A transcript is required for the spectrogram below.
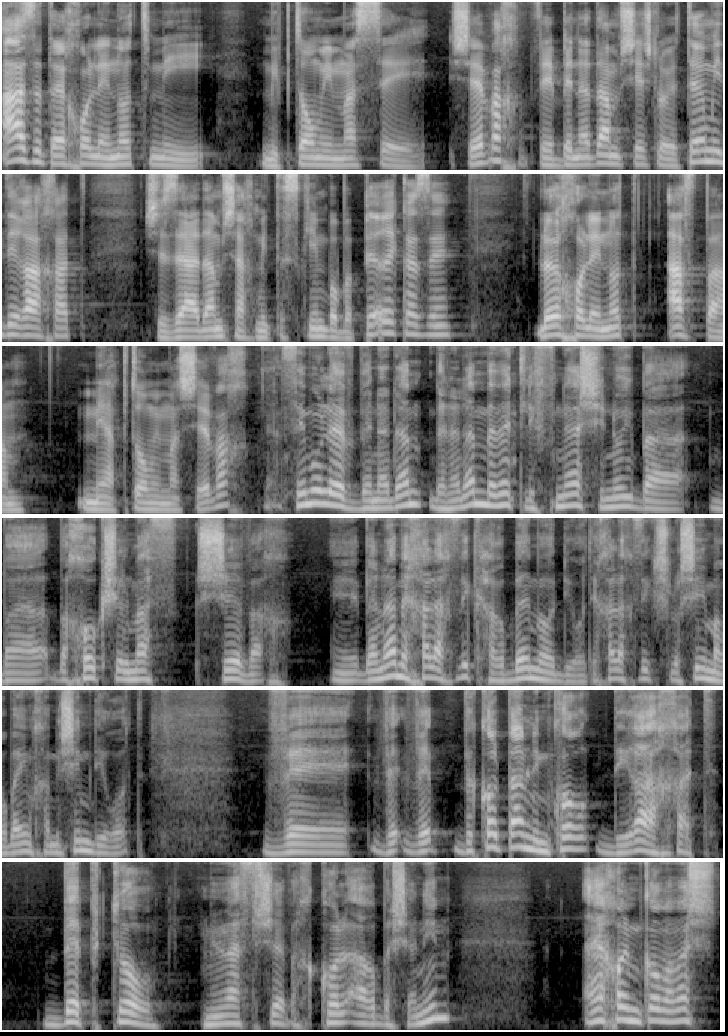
אז אתה יכול ליהנות מפטור ממס אה, שבח, ובן אדם שיש לו יותר מדירה אחת, שזה האדם שאנחנו מתעסקים בו בפרק הזה, לא יכול ליהנות אף פעם מהפטור ממס שבח. שימו לב, בן אדם, בן אדם באמת לפני השינוי ב, ב, בחוק של מס שבח, אה, בן אדם יכל להחזיק הרבה מאוד דירות, יכל להחזיק 30, 40, 50 דירות, וכל פעם למכור דירה אחת בפטור ממס שבח כל ארבע שנים, היה יכול למכור ממש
